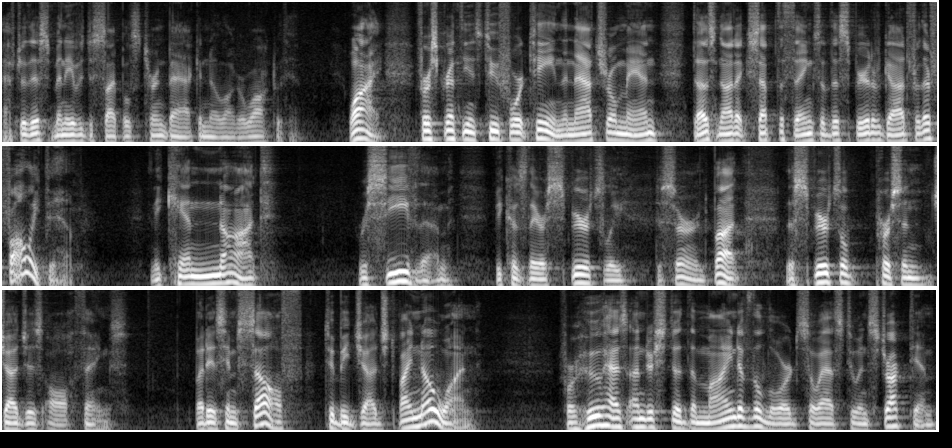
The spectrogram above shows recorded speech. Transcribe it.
After this, many of his disciples turned back and no longer walked with him. Why? 1 Corinthians 2:14, the natural man does not accept the things of the Spirit of God for their folly to him. And he cannot receive them because they are spiritually discerned. But the spiritual person judges all things, but is himself to be judged by no one. For who has understood the mind of the Lord so as to instruct him?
